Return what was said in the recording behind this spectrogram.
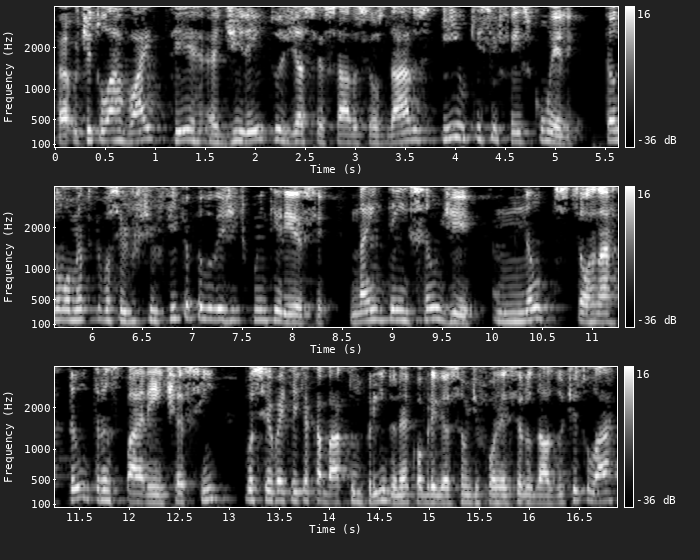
Eh, o titular vai ter direitos de acessar os seus dados e o que se fez com ele. Então, no momento que você justifica pelo legítimo interesse, na intenção de não se tornar tão transparente assim, você vai ter que acabar cumprindo né, com a obrigação de fornecer os dados do titular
